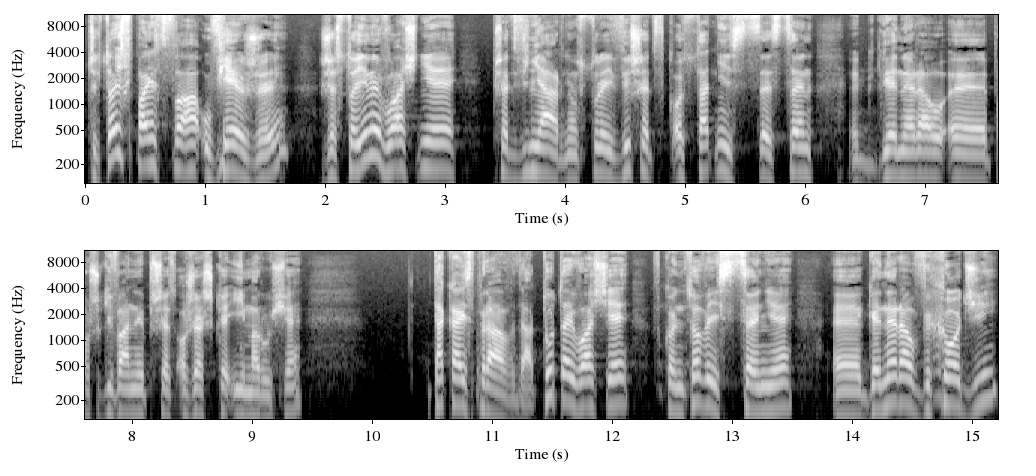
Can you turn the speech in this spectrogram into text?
Czy ktoś z Państwa uwierzy, że stoimy właśnie przed winiarnią, z której wyszedł w ostatniej scen generał e, poszukiwany przez Orzeszkę i Marusię? Taka jest prawda. Tutaj właśnie w końcowej scenie e, generał wychodzi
